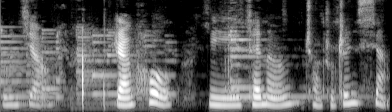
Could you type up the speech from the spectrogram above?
宗教，然后你才能找出真相。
